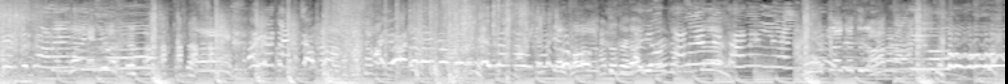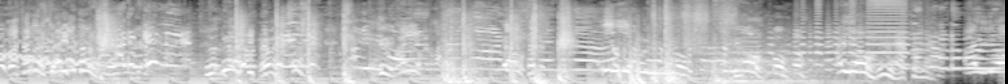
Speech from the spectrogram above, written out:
എടുത്ത് കളയുന്നു. അയ്യോ ടച്ചപ്പ. അയ്യോ എന്റെ അയ്യോ കളയല്ലേ കളയല്ലേ വെച്ചേക്കത്തില്ലടാ. അയ്യോ അയ്യോ അയ്യോ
